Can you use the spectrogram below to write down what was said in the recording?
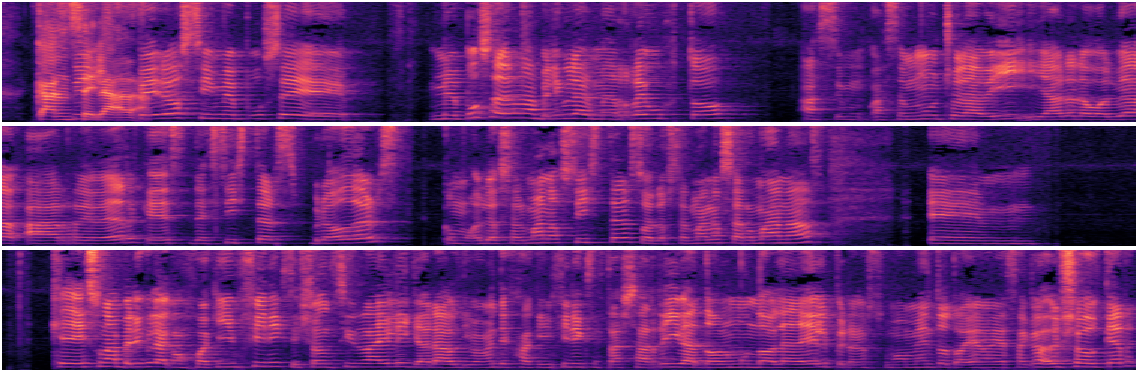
Cancelada. Sí, pero sí me puse. Me puse a ver una película que me re gustó. Hace, hace mucho la vi y ahora la volví a, rever, que es The Sisters Brothers, como los hermanos sisters o los hermanos hermanas. em, que es una película con Joaquín Phoenix y John C. Reilly, que ahora últimamente Joaquín Phoenix está allá arriba, todo el mundo habla de él, pero en su momento todavía no había sacado el Joker.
